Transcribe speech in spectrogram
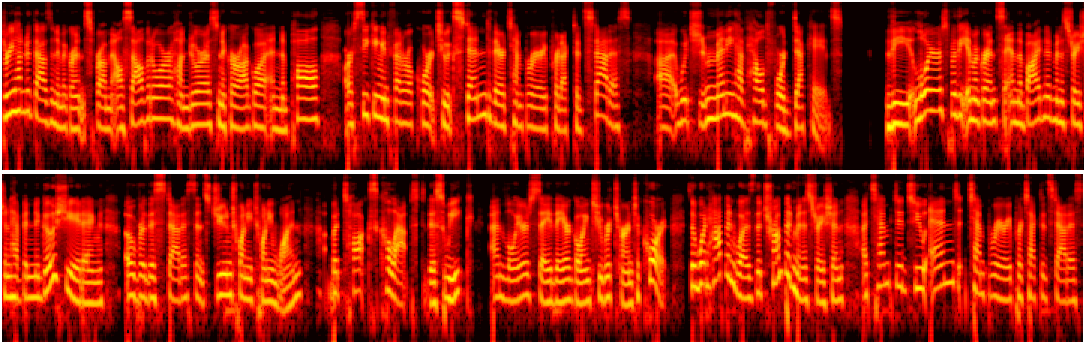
300,000 immigrants from El Salvador, Honduras, Nicaragua, and Nepal are seeking in federal court to extend their temporary protected status, uh, which many have held for decades. The lawyers for the immigrants and the Biden administration have been negotiating over this status since June 2021, but talks collapsed this week, and lawyers say they are going to return to court. So, what happened was the Trump administration attempted to end temporary protected status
